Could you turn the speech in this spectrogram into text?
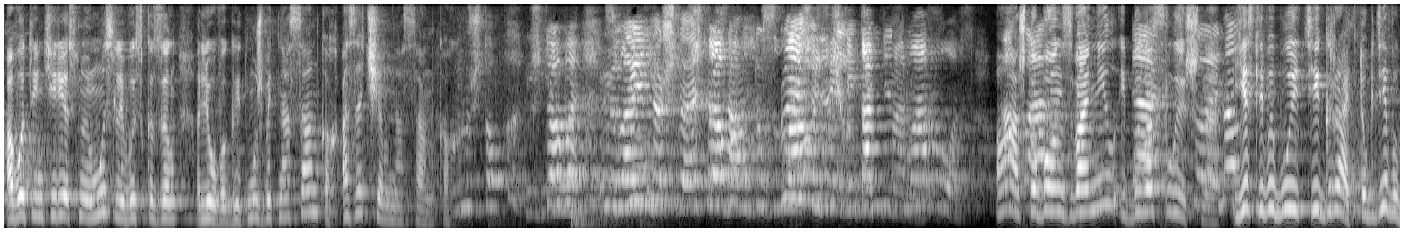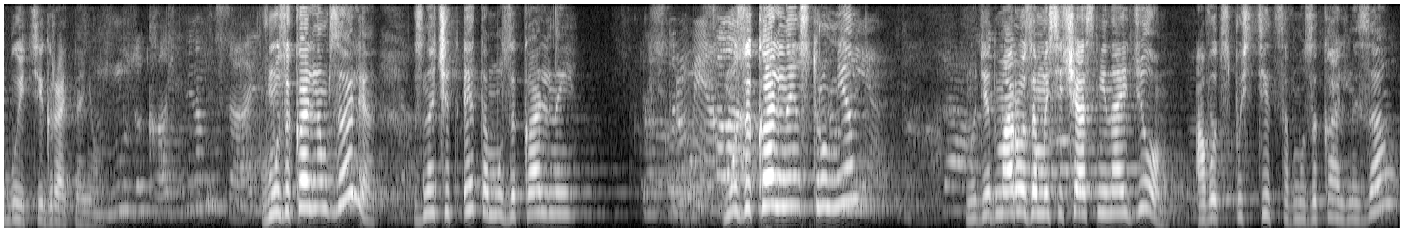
А вот интересную мысль высказал Лева, говорит, может быть, на санках? А зачем на санках? Ну, чтоб, чтобы видно, что это слышали, что там Дед Мороз. А, чтобы он звонил и было слышно. Если вы будете играть, то где вы будете играть на нем? В музыкальном зале. В музыкальном зале? Значит, это музыкальный, Инструмент. музыкальный инструмент? Но Деда Мороза мы сейчас не найдем. А вот спуститься в музыкальный зал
